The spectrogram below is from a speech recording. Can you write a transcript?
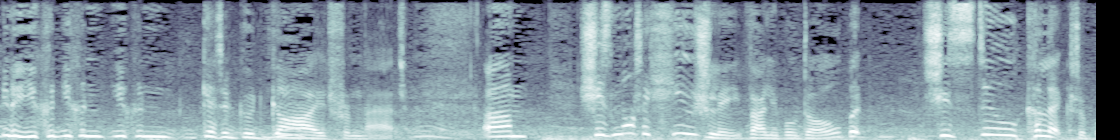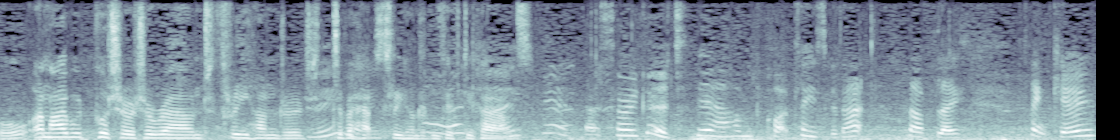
you know, you can you can you can get a good guide from that. Um, she's not a hugely valuable doll, but she's still collectible, and I would put her at around 300 to perhaps 350 pounds. Yeah, that's very good. Yeah, I'm quite pleased with that. Lovely. Thank you.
